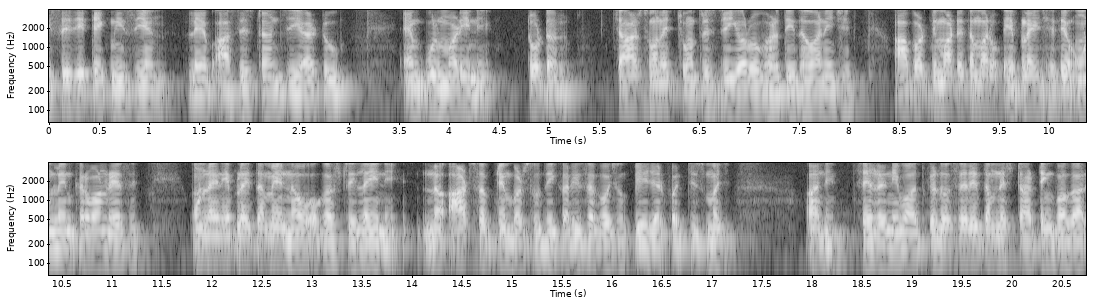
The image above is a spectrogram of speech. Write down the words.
ECG technician lab assistant GR two એમ કુલ મળીને ટોટલ ચારસો ને ચોત્રીસ જગ્યાઓ ભરતી થવાની છે. આ ભરતી માટે તમારું એપ્લાય છે તે ઓનલાઈન કરવાનું રહેશે. ઓનલાઈન એપ્લાય તમે નવ ઓગસ્ટથી લઈને આઠ સપ્ટેમ્બર સુધી કરી શકો છો. બે હજાર પચીસમાં જ અને સેલરીની વાત કરીએ તો સેલરી તમને સ્ટાર્ટિંગ પગાર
